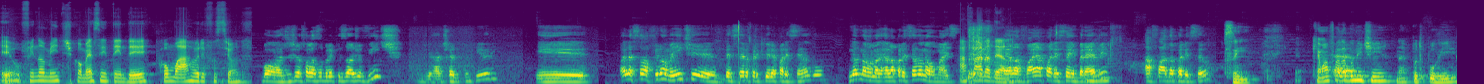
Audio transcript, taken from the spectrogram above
Eu finalmente começo a entender como a árvore funciona. Bom, a gente vai falar sobre o episódio 20 de Hatchet Precure. E olha só, finalmente, terceira Precure aparecendo. Não, não, ela aparecendo não, mas. A fada dela. Ela vai aparecer em breve. A fada apareceu. Sim. Que é uma fada é... bonitinha, né? Puto porri,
